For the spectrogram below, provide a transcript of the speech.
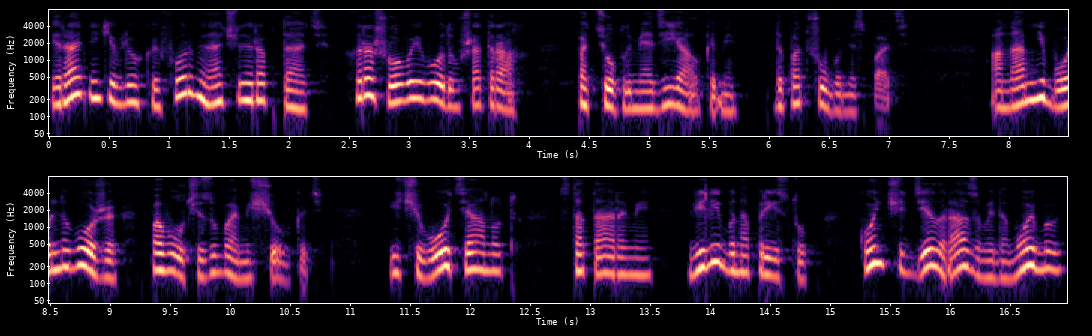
и ратники в легкой форме начали роптать. «Хорошо воеводу в шатрах, под теплыми одеялками, да под шубами спать. А нам не больно гоже по волчьи зубами щелкать. И чего тянут с татарами? Вели бы на приступ, кончить дело разом и домой бы.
